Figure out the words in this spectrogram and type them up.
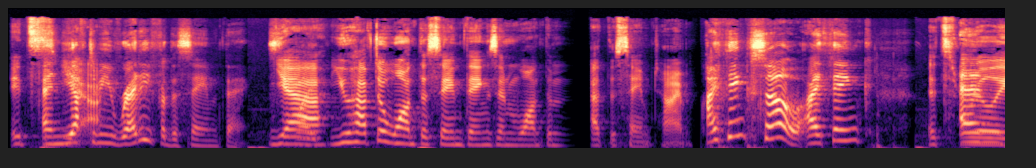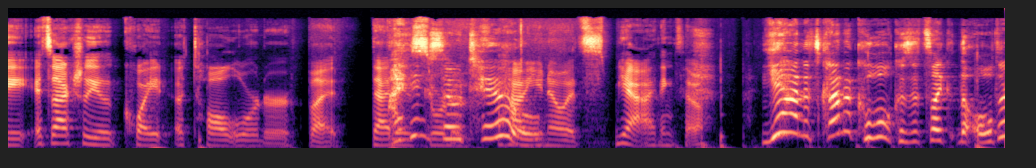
It's and you have to be ready for the same things Yeah, Like, you have to want the same things and want them at the same time. i think so i think It's really, it's actually a, quite a tall order, but that is I think so, too. How you know it's, yeah, I think so. Yeah, and it's kind of cool because it's like the older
